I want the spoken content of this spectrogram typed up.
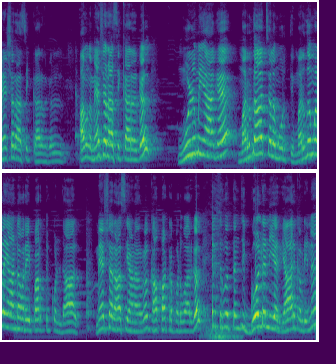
மேஷராசிக்காரர்கள். அவங்க மேஷராசிக்காரர்கள் முழுமையாக மருதாச்சலமூர்த்தி மருதமலை ஆண்டவரை பார்த்து கொண்டால் மேஷ ராசியானவர்கள் காப்பாற்றப்படுவார்கள். இருபத்தஞ்சு கோல்டன் இயர் யாருக்கு அப்படின்னா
